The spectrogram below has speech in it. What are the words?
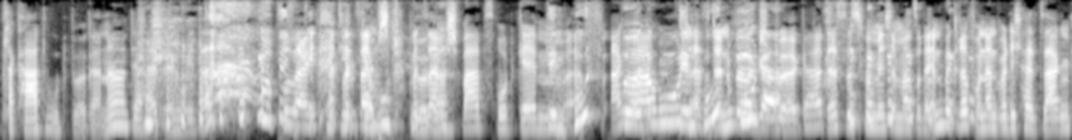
Plakatwutbürger, ne, der halt irgendwie da sozusagen mit, seinem, mit seinem schwarz-rot-gelben Den äh. Anglerhut, Den also den Hutbürger. Das ist für mich immer so der Inbegriff. Und dann würde ich halt sagen,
